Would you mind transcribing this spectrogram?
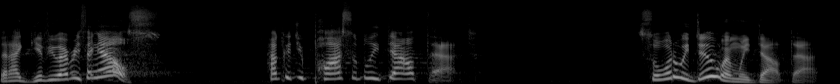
that I give you everything else? How could you possibly doubt that? So, what do we do when we doubt that?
